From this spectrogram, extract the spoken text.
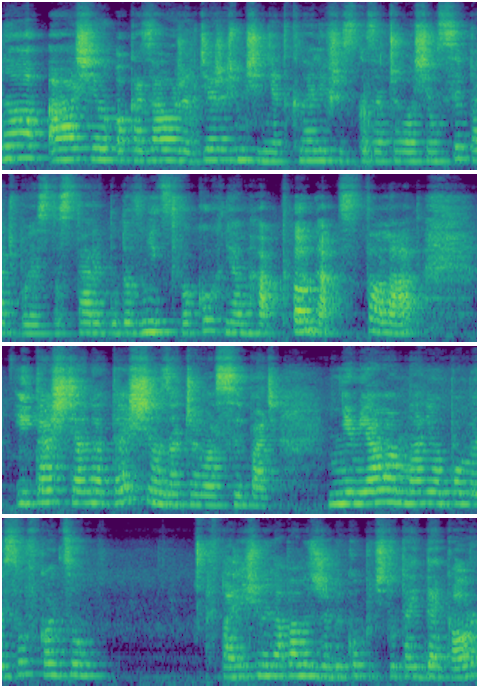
no a się okazało, że gdzie żeśmy się nie tknęli, wszystko zaczęło się sypać, bo jest to stare budownictwo, kuchnia ma ponad 100 lat i ta ściana też się zaczęła sypać. Nie miałam na nią pomysłu, w końcu wpadliśmy na pomysł, żeby kupić tutaj dekor y,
